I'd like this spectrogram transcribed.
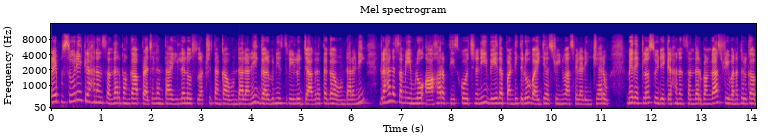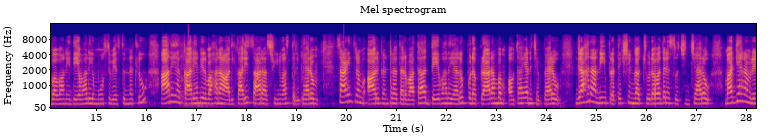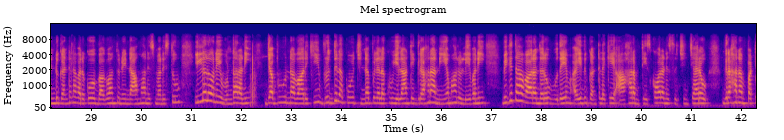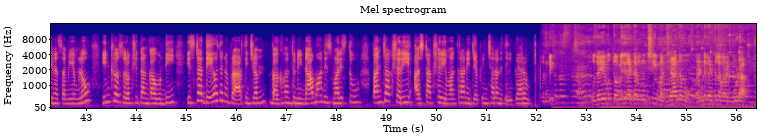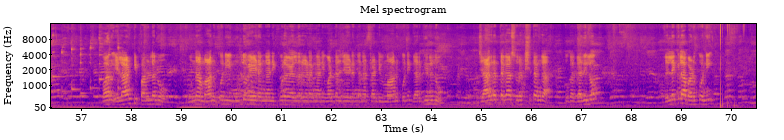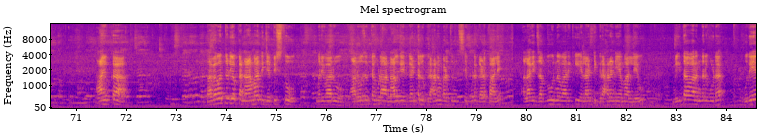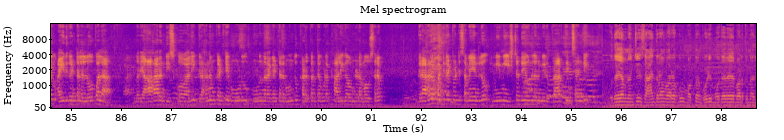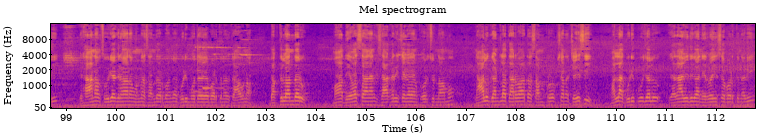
రేపు సూర్యగ్రహణం సందర్భంగా ప్రజలంతా ఇళ్ళలో సురక్షితంగా ఉండాలని గర్భిణీ స్త్రీలు జాగ్రత్తగా ఉండాలని గ్రహణ సమయంలో ఆహారం తీసుకోవచ్చునని వేద పండితులు వైద్య శ్రీనివాస్ వెల్లడించారు. మెదక్లో సూర్యగ్రహణం సందర్భంగా శ్రీ వనదుర్గా భవానీ దేవాలయం మూసివేస్తున్నట్లు ఆలయ కార్యనిర్వహణ అధికారి సారా శ్రీనివాస్ తెలిపారు. సాయంత్రం ఆరు గంటల తర్వాత దేవాలయాలు పునః ప్రారంభం అవుతాయని చెప్పారు. గ్రహణాన్ని ప్రత్యక్షంగా చూడవద్దని సూచించారు. మధ్యాహ్నం రెండు గంటల వరకు భగవంతుని నామాన్ని స్మరిస్తూ ఇళ్ళలోనే ఉండాలని జబ్బు ఉన్న వారికి వృద్ధులకు చిన్నపిల్లలకు ఎలాంటి గ్రహణ నియమాలు లేవని మిగతా వారందరూ ఉదయం ఐదు గంటలకే ఆహారం తీసుకోవాలని సూచించారు. గ్రహణం పట్టిన సమయంలో ఇంట్లో సురక్షితంగా ఉండి ఇష్ట దేవతను ప్రార్థించడం భగవంతుని నామాన్ని స్మరిస్తూ పంచాక్షరి అష్టాక్షరి మంత్రాన్ని జపించాలని తెలిపారు. ఉదయం తొమ్మిది గంటల నుంచి మధ్యాహ్నము రెండు గంటల వరకు కూడా వారు ఎలాంటి పనులను ఉన్నా మానుకొని ముళ్ళు వేయడం కానీ కూరగాయలు దొరకడం కానీ వంటలు చేయడం కానీ అట్లాంటివి మానుకొని గర్భిణులు జాగ్రత్తగా సురక్షితంగా ఒక గదిలో వెళ్ళకిలా పడుకొని ఆ యొక్క భగవంతుడి యొక్క నామాన్ని జపిస్తూ మరి వారు ఆ రోజంతా కూడా ఆ నాలుగైదు గంటలు గ్రహణం పడుతున్నంతసేపు కూడా గడపాలి. అలాగే జబ్బు ఉన్న వారికి ఎలాంటి గ్రహణ నియమాలు లేవు. మిగతా వారందరూ కూడా ఉదయం ఐదు గంటల లోపల మరి ఆహారం తీసుకోవాలి. గ్రహణం కంటే మూడు మూడున్నర గంటల ముందు కడుపంతా కూడా ఖాళీగా ఉండడం అవసరం. గ్రహణం పట్టినటువంటి సమయంలో మీ మీ ఇష్టదేవులను మీరు ప్రార్థించండి. ఉదయం నుంచి సాయంత్రం వరకు మొత్తం గుడి మూతవేయబడుతున్నది. గ్రహణం సూర్యగ్రహణం ఉన్న సందర్భంగా గుడి మూతవేయబడుతున్నది. కావున భక్తులందరూ మా దేవస్థానానికి సహకరించగలని కోరుచున్నాము. నాలుగు గంటల తర్వాత సంప్రోక్షణ చేసి మళ్ళా గుడి పూజలు యథావిధిగా నిర్వహించబడుతున్నవి.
